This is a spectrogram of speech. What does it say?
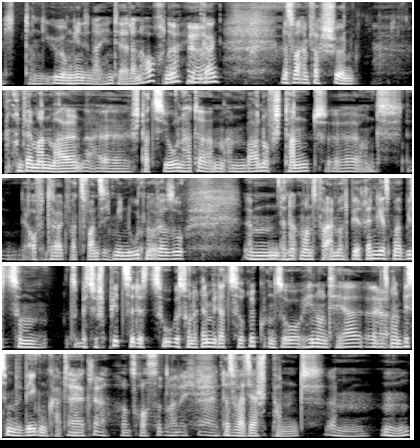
ich dann die Übungen hinterher dann auch, ne, im ja. Gang. Und das war einfach schön. Und wenn man mal äh, Station hatte, am, am Bahnhof stand äh, und der Aufenthalt war 20 Minuten oder so, ähm, dann hatten wir uns vereinbart, wir rennen jetzt mal bis zum bis zur Spitze des Zuges und rennen wieder zurück und so hin und her, äh, ja. dass man ein bisschen Bewegung hatte. Ja klar, sonst rostet man nicht ein. Das war sehr spannend. Ähm, mhm.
